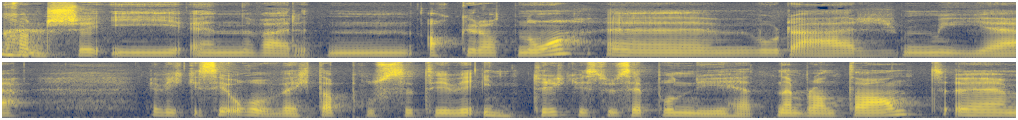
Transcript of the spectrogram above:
kanskje i en verden akkurat nå eh, hvor det er mye Jeg vil ikke si overvekt av positive inntrykk, hvis du ser på nyhetene bl.a. Eh,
